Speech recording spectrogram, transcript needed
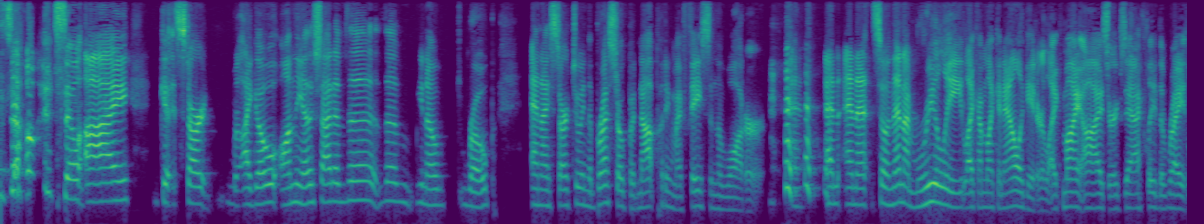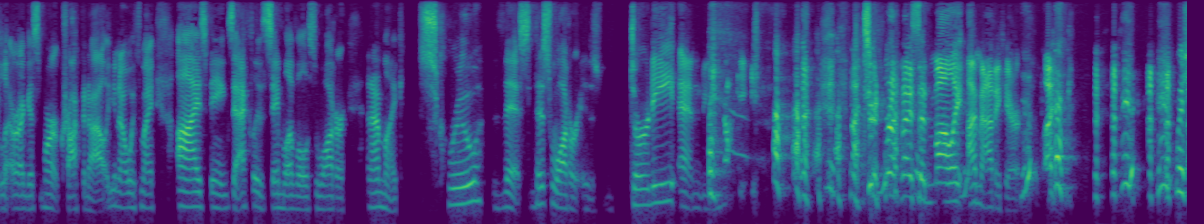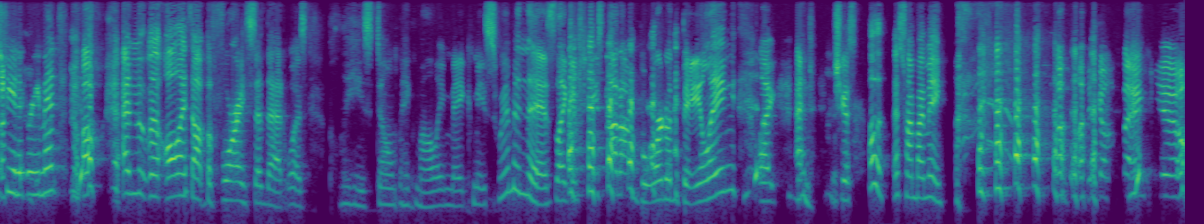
so so I get start. I go on the other side of the the you know rope and I start doing the breaststroke, but not putting my face in the water. And, and, and uh, so, and then I'm really like, I'm like an alligator, like my eyes are exactly the right, or I guess more a crocodile, you know, with my eyes being exactly the same level as the water. And I'm like, screw this. This water is dirty and yucky. I turned around and I said, Molly, I'm out of here. Like, was she in agreement? Oh, and all I thought before I said that was, please don't make Molly make me swim in this. Like if she's not on board with bailing, like, and she goes, oh, that's fine by me. I'm like, oh, thank you.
